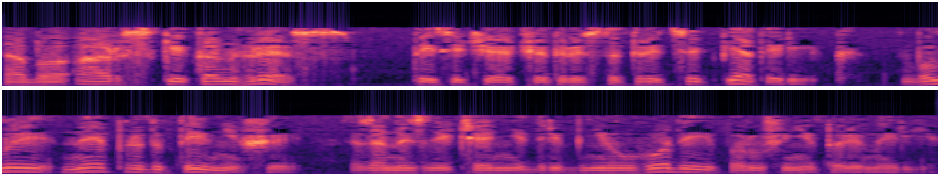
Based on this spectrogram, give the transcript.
або Арський конгрес 1435 рік були непродуктивніші за незліченні дрібні угоди і порушені перемир'я.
